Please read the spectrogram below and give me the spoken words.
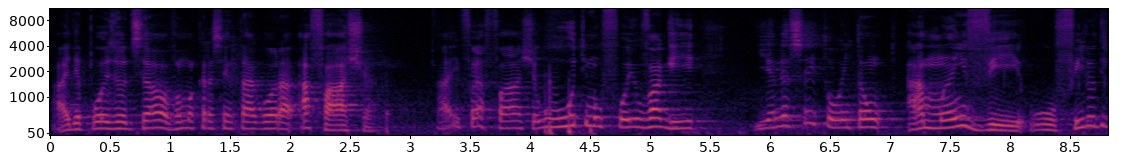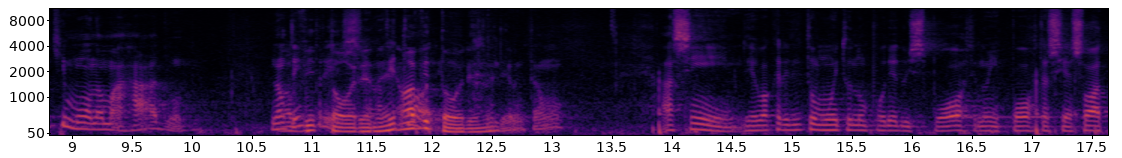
Aí depois eu disse, ó, oh, vamos acrescentar agora a faixa. Aí foi a faixa. O último foi o vagui. E ele aceitou. Então, a mãe vê o filho de kimono amarrado, não uma tem vitória, preço. Né? É uma vitória, né? Entendeu? Então, assim, eu acredito muito no poder do esporte, não importa se é só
